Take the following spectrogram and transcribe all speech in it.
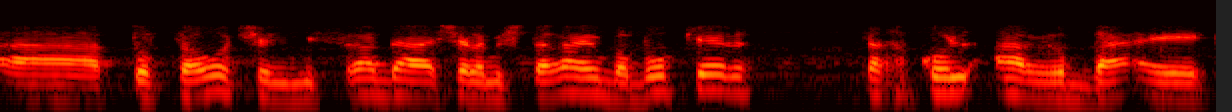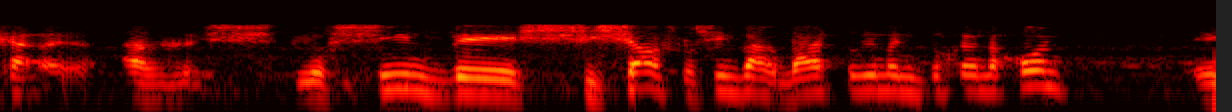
התוצאות של משרד, של המשטרה היום בבוקר, סך הכל 36 או 34 עצורים, אני זוכר נכון. אה,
